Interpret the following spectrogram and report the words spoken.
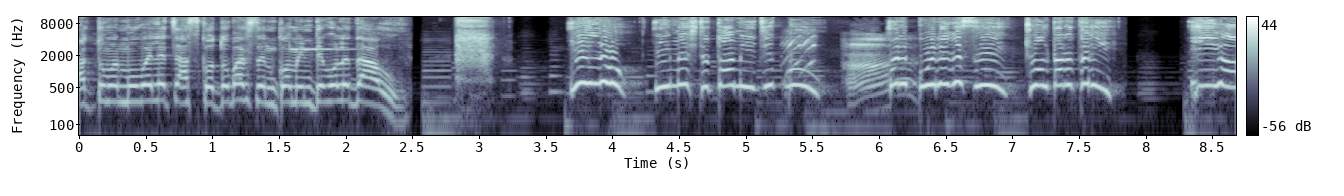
আর তোমার মোবাইলে চার্জ কত পারছেন কমেন্টে বলে দাও। ইলো এই ম্যাচটা তো আমি জিতবো। আরে পড়ে গেছে। চল তাড়াতাড়ি। ইয়া।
